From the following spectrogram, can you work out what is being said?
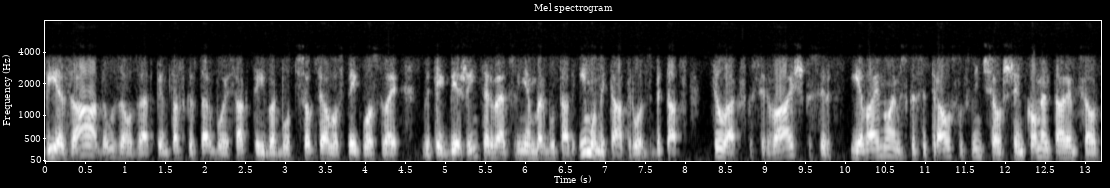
bieza āda uzaudzēta, piemēram, tas, kas darbojas aktīvi, varbūt sociālos tīklos vai, vai tiek bieži intervēts, viņam varbūt tāda imunitāte rodas, bet tāds cilvēks, kas ir vājš, kas ir ievainojams, kas ir trausls, viņš caur šiem komentāriem, caur,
